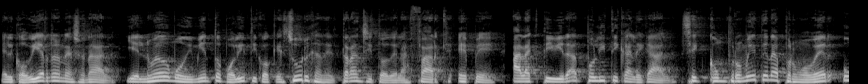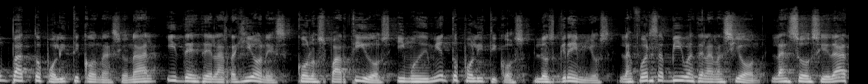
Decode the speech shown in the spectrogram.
el gobierno nacional y el nuevo movimiento político que surja del tránsito de la FARC-EP a la actividad política legal se comprometen a promover un pacto político nacional y desde las regiones, con los partidos y movimientos políticos, los gremios, las fuerzas vivas de la nación, la sociedad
